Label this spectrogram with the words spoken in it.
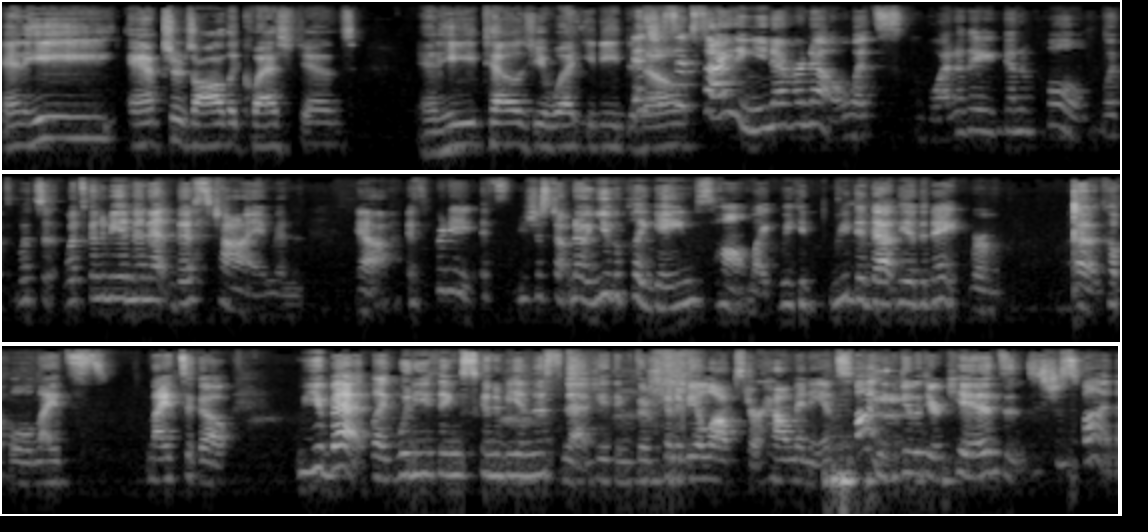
and he answers all the questions and he tells you what you need to It's know. just exciting. You never know what's what are they going to pull. What's what's what's going to be in the net this time? And yeah, it's pretty. It's you just don't know. You could play games, huh? Like we could. We did that the other day or uh, a couple nights nights ago. You bet. Like, what do you think's going to be in this net? Do you think there's going to be a lobster? How many? It's fun. You can do it with your kids. It's just fun.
